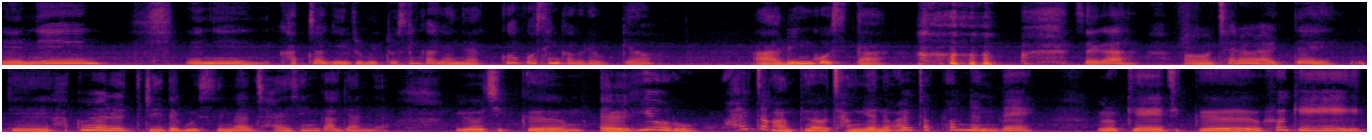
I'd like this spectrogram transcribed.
얘는, 얘는 갑자기 이름이 또 생각이 안 나요. 끄고 생각을 해볼게요. 아, 링고스타. 제가 어, 촬영할 때 이렇게 화면을 들이대고 있으면 잘 생각이 안 나요. 요 지금 엘 히어로 활짝 안 펴요. 작년에 활짝 폈는데 이렇게 지금 흙이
